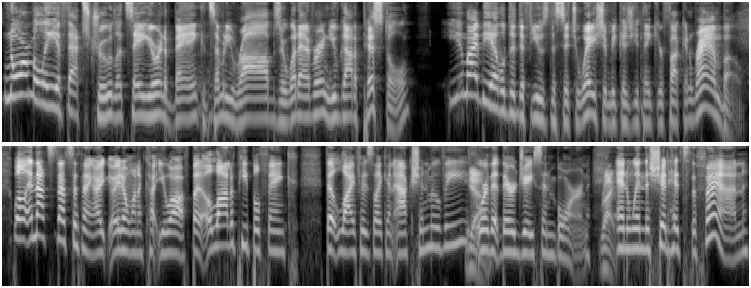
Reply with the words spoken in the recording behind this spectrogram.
Normally, if that's true, let's say you're in a bank and somebody robs or whatever, and you've got a pistol, you might be able to defuse the situation because you think you're fucking Rambo. Well, and that's that's the thing. I, I don't want to cut you off, but a lot of people think that life is like an action movie Yeah. or that they're Jason Bourne. Right. And when the shit hits the fan,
